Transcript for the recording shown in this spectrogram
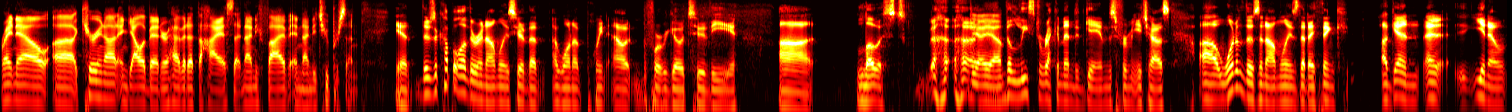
right now, uh, Curionaut and Galabander have it at the highest at 95 and 92%. yeah, there's a couple other anomalies here that I want to point out before we go to the uh, lowest, Yeah, yeah. the least recommended games from each house. Uh, one of those anomalies that I think, again, uh, you know.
